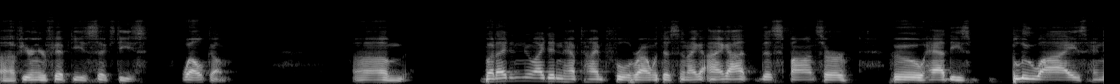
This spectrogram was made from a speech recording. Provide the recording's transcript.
Uh, if you're in your 50s, 60s, welcome. Um, but I didn't know I didn't have time to fool around with this, and I, I got this sponsor who had these blue eyes and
